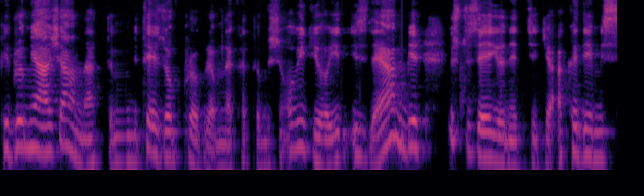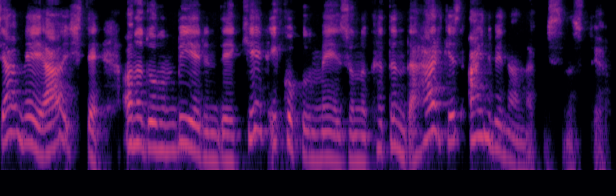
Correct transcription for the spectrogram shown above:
fibromiyajı anlattım. Bir televizyon programına katılmışım. O videoyu izleyen bir üst düzey yönetici, akademisyen veya işte Anadolu'nun bir yerindeki ilkokul mezunu kadın da herkes aynı beni anlatmışsınız diyor.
